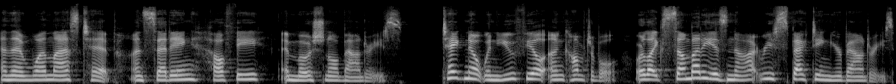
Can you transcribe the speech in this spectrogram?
And then one last tip on setting healthy emotional boundaries. Take note when you feel uncomfortable or like somebody is not respecting your boundaries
